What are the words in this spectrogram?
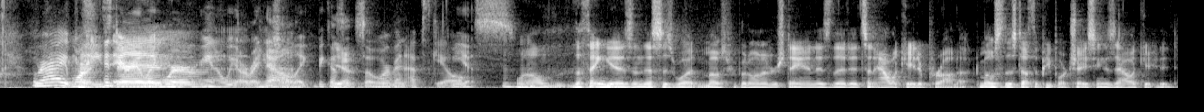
right, more Right. Eastern, an area like where you know we are right now, like because Yeah. it's so more of an upscale. yes. Mm-hmm. Well, the thing is, and this is what most people don't understand, is that it's an allocated product. Most of the stuff that people are chasing is allocated.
